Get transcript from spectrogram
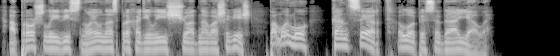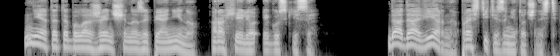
А прошлой весной у нас проходила еще одна ваша вещь, по-моему, концерт Лопеса де Аялы. Нет, это была женщина за пианино, Рохелио Эгускисы. Да-да, верно, простите за неточность.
